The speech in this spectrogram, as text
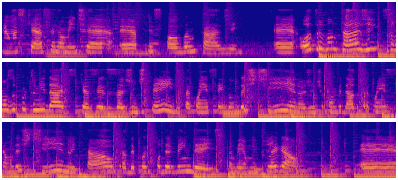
Eu acho que essa realmente é, é a principal vantagem. É, outra vantagem são as oportunidades que às vezes a gente tem de estar tá conhecendo um destino, a gente é convidado para conhecer um destino e tal, para depois poder vender. Isso também é muito legal. É,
